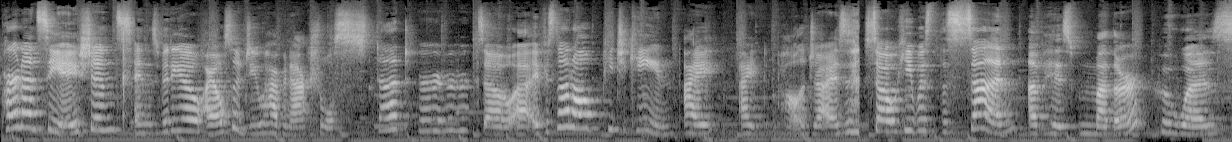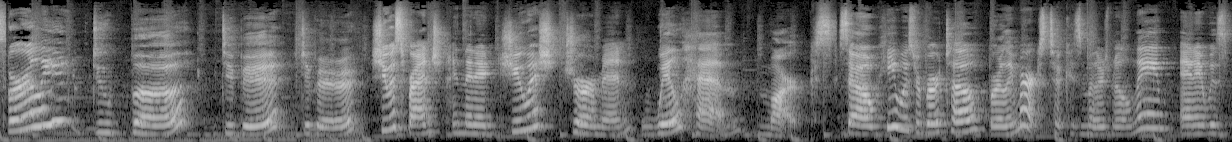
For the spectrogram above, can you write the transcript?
pronunciations in this video. I also do have an actual stutter. So uh, if it's not all peachy keen, I, I apologize. So he was the son of his mother, who was Burle Dubois, Dubé, Dubé. She was French, and then a Jewish German, Wilhelm Marx. So he was Roberto Burle Marx, took his mother's middle name, and it was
